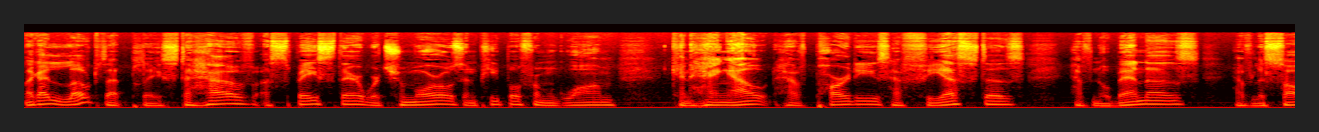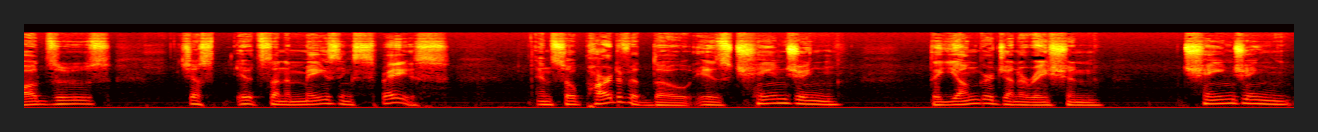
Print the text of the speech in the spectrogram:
Like I loved that place to have a space there where Chamorros and people from Guam can hang out, have parties, have fiestas, have novenas, have lisodzus. Just it's an amazing space. And so part of it though is changing the younger generation changing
